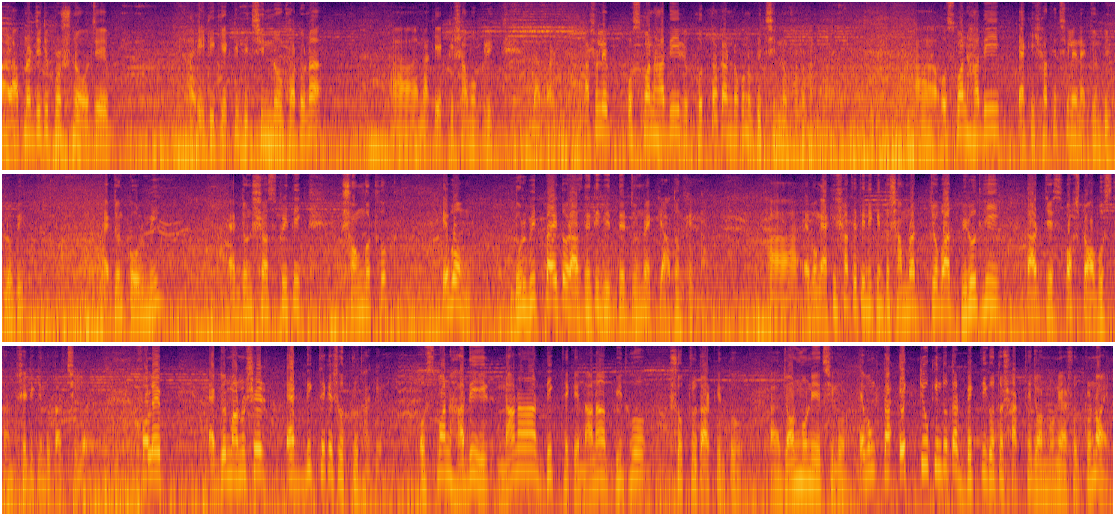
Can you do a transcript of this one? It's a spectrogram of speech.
আর আপনার যেটি প্রশ্ন যে এটি কি একটি বিচ্ছিন্ন ঘটনা? নাকি একটি সামগ্রিক ব্যাপার? আসলে ওসমান হাদির হত্যাকাণ্ড কোনো বিচ্ছিন্ন ঘটনা নয়। ওসমান হাদি একই সাথে ছিলেন একজন বিপ্লবী, একজন কর্মী, একজন সাংস্কৃতিক সংগঠক এবং দুর্বৃত্তায়িত রাজনীতিবিদদের জন্য একটি আতঙ্কের নাম। এবং একই সাথে তিনি কিন্তু সাম্রাজ্যবাদ বিরোধী তার যে স্পষ্ট অবস্থান, সেটি কিন্তু তার ছিল। ফলে একজন মানুষের একদিক থেকে শত্রু থাকে। ওসমান হাদির নানা দিক থেকে নানাবিধ শত্রু তার কিন্তু জন্ম নিয়েছিল এবং তা একটিও কিন্তু তার ব্যক্তিগত স্বার্থে জন্ম নেওয়া শত্রু নয়।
